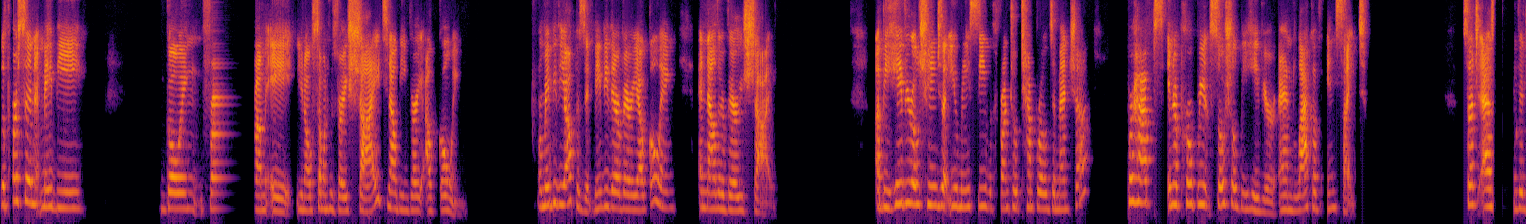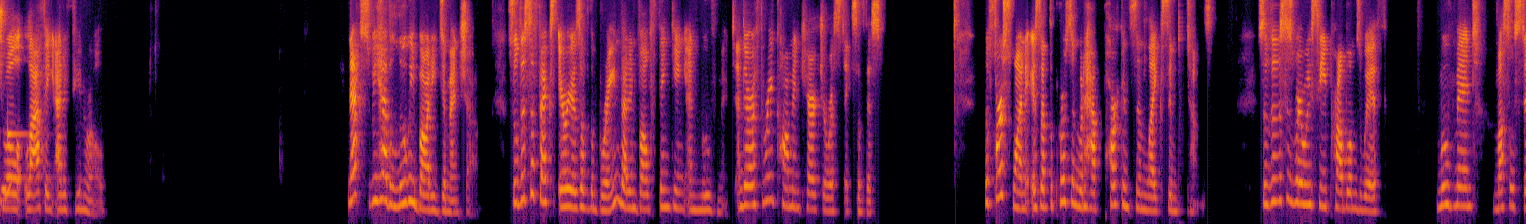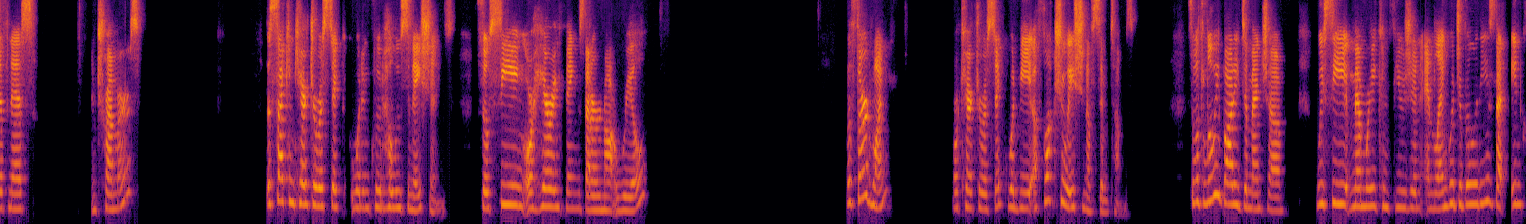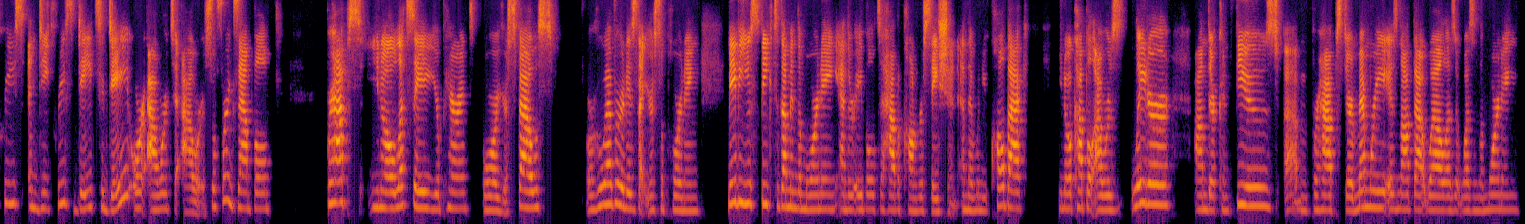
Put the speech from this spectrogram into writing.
the person may be going from, from a, you know, someone who's very shy to now being very outgoing. Or maybe the opposite. Maybe they're very outgoing and now they're very shy. A behavioral change that you may see with frontotemporal dementia, perhaps inappropriate social behavior and lack of insight such as individual laughing at a funeral. Next, we have Lewy body dementia. So this affects areas of the brain that involve thinking and movement. And there are three common characteristics of this. The first one is that the person would have Parkinson-like symptoms. So this is where we see problems with movement, muscle stiffness, and tremors. The second characteristic would include hallucinations. So seeing or hearing things that are not real. The third one or characteristic would be a fluctuation of symptoms. So with Lewy body dementia, we see memory confusion and language abilities that increase and decrease day to day or hour to hour. So for example, perhaps, you know, let's say your parent or your spouse or whoever it is that you're supporting maybe you speak to them in the morning and they're able to have a conversation and then when you call back you know a couple hours later um, they're confused um, perhaps their memory is not that well as it was in the morning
